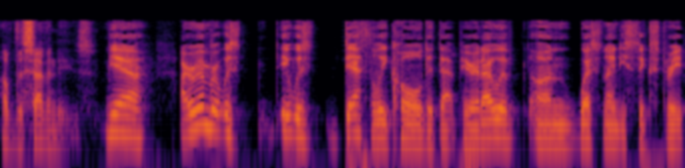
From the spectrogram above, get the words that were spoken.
of the 70s. Yeah, I remember it was it was deathly cold at that period. I lived on West 96th Street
